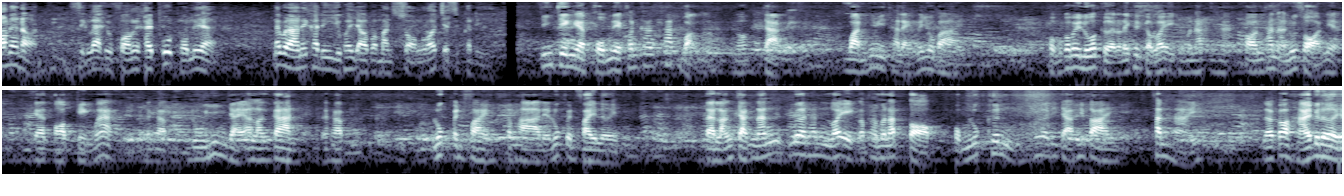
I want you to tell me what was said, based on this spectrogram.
ฟ้องแน่นอน สิ่งแรกคือฟ้องใครพูดผมเนี่ยในเวลานี้คดีอยู่พะเยาประมาณ 270 คดี จริงๆเนี่ยผมเนี่ยค่อนข้างคาดหวังเนาะจากวันที่มีแถลงนโยบาย ผมก็ไม่รู้ว่าเกิดอะไรขึ้นกับร้อยเอกธรรมนัฐนะฮะตอนท่านอนุสรณ์เนี่ยแกตอบเก่งมากนะครับดูยิ่งใหญ่อลังการนะครับ ลุกเป็นไฟสภาเนี่ยลุกเป็นไฟเลย แต่หลังจากนั้นเมื่อท่านร้อยเอกธรรมนัฐตอบ ผมลุกขึ้นเพื่อที่จะอภิปรายท่านหาย แล้วก็หายไปเลย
